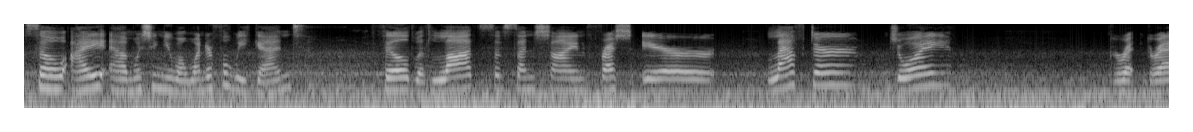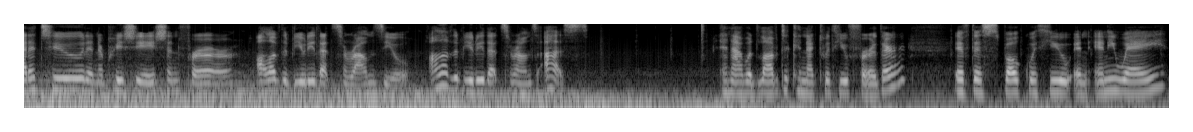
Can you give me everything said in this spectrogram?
So, I am wishing you a wonderful weekend filled with lots of sunshine, fresh air, laughter, joy, gr- gratitude, and appreciation for all of the beauty that surrounds you, all of the beauty that surrounds us. And I would love to connect with you further. If this spoke with you in any way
